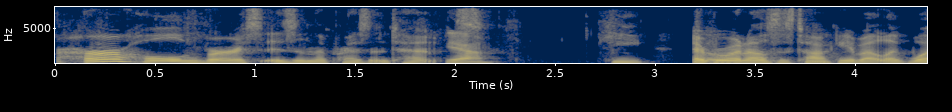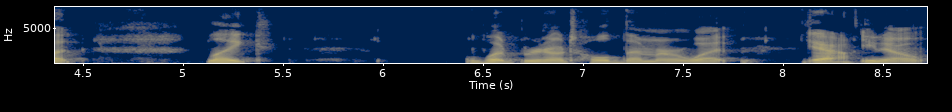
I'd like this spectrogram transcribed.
her whole verse is in the present tense. yeah he everyone else is talking about like what like what Bruno told them or what yeah you know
